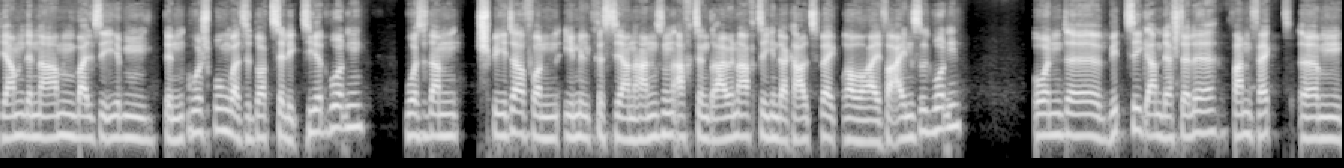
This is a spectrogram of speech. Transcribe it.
Die haben den Namen, weil sie eben den Ursprung, weil sie dort selektiert wurden, wo sie dann später von Emil Christian Hansen 1883 in der Karlsberg Brauerei vereinzelt wurden. Und äh, witzig an der Stelle, Fun Fact, ähm,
